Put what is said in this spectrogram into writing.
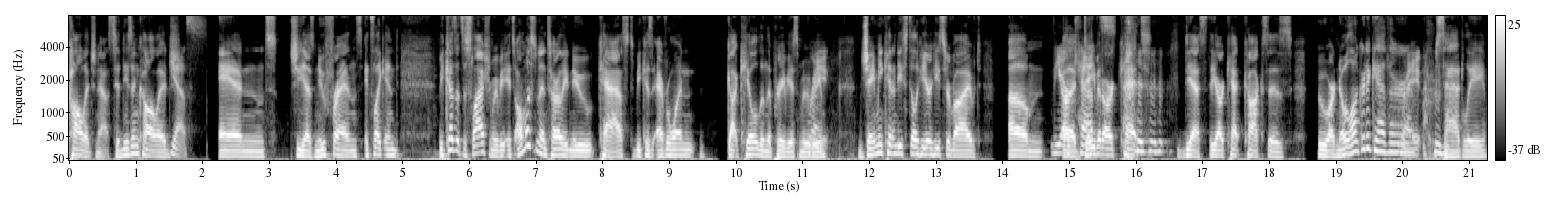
college now. Sydney's in college. Yes, and she has new friends. It's like and because it's a slasher movie it's almost an entirely new cast because everyone got killed in the previous movie. Right. jamie kennedy's still here. He survived. Um The uh, david arquette. Yes the arquette coxes who are no longer together Right. sadly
